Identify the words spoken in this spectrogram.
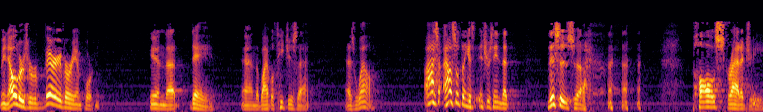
I mean, elders are very, very important in that day, and the Bible teaches that as well. I also, I also think it's interesting that this is uh, Paul's strategy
